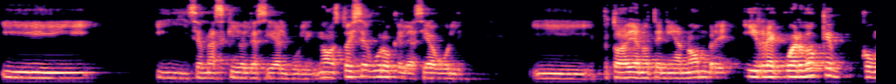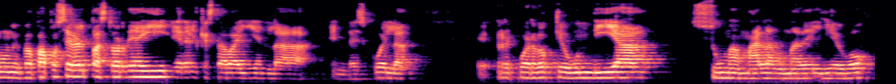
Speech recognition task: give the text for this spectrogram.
Y, y se me hace que yo le hacía el bullying. No, estoy seguro que le hacía bullying. Y todavía no tenía nombre. Y recuerdo que como mi papá pues era el pastor de ahí, era el que estaba ahí en la, en la escuela. eh, recuerdo que un día su mamá, la mamá de él, llegó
